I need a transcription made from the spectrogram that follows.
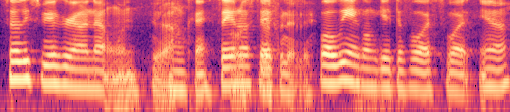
So at least we agree on that one. Yeah. Okay. So you know, say, definitely. well, we ain't gonna get divorced, but you know.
